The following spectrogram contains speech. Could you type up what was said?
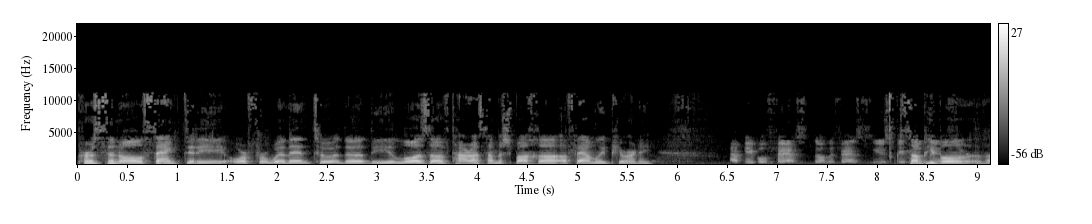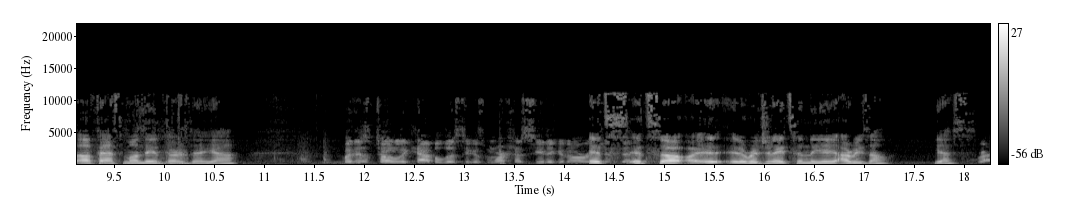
personal sanctity, or for women to the the laws of Taharas Hamishpacha, of family purity. And people fast. Don't they fast? Be Some people uh, fast Monday and Thursday. Yeah, But this is totally Kabbalistic. It's more Hasidic in origin. it's it's uh, it, it originates in the Arizal. Yes. Right.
